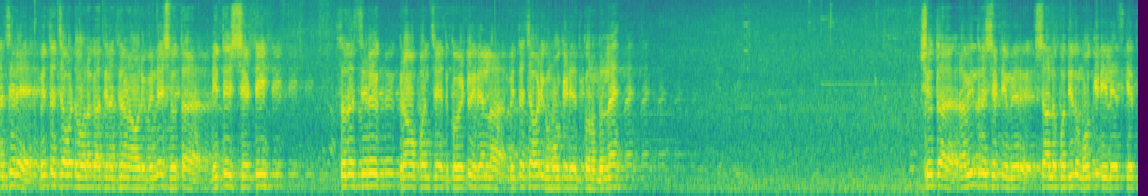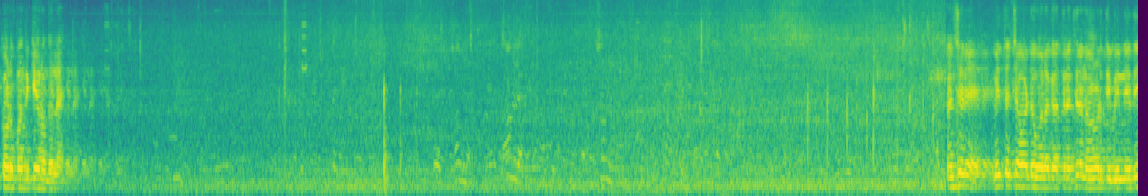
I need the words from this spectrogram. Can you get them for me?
ಅಂಚನೆ ಮಿತ ಚವಡ್ಡು ಒಳಗಾತಿನ ಚಿತ್ರ ನಾವು ಬಿನ್ನೆ ನಿತೇಶ್ ಶೆಟ್ಟಿ ಸದಸ್ಯರು, ಗ್ರಾಮ ಪಂಚಾಯತ್ ಕುವೆಟ್ಟು, ಇರೆಲ್ಲ ಮಿತ ಚವಡಿಗೆ ಮೋಕೆಡಿ ಎತ್ಕೊಂಡೊಂದಲ್ಲ ಶ್ರೀಯುತ ರವೀಂದ್ರ ಶೆಟ್ಟಿ ಮೇರೆ ಶಾಲು ಪೊದ್ದಿದ್ದು ಮೋಕಿಡಿ ಲೇಸ್ ಎತ್ಕೊಂಡು ಬಂದು ಕೇಳೋದಿಲ್ಲ. ಅಂಚನೆ ಮಿತ್ತ ಚವಟು ಒಳಗಾತ್ರ ನಾವು ನೋಡ್ತೀವಿ ಬಿನ್ನಿದಿ.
